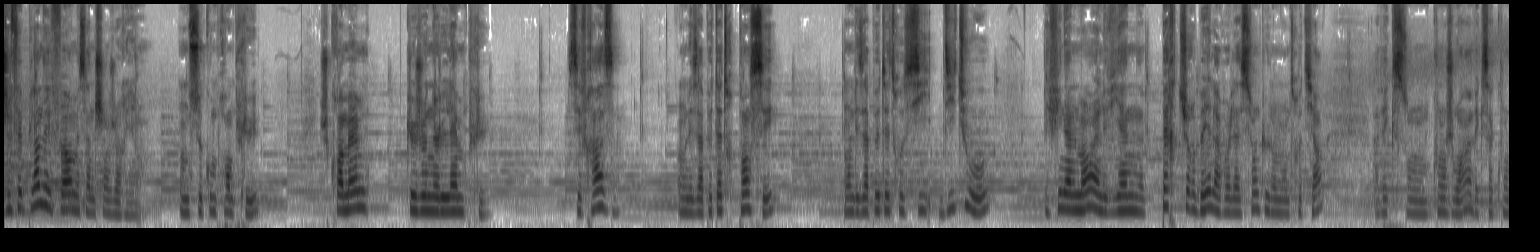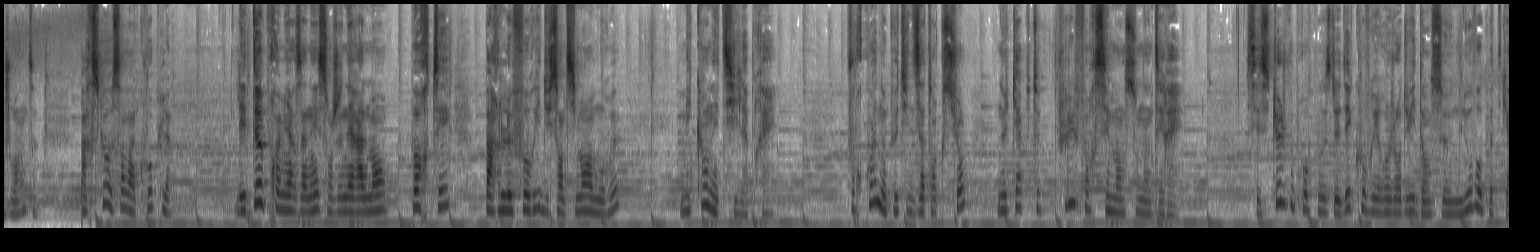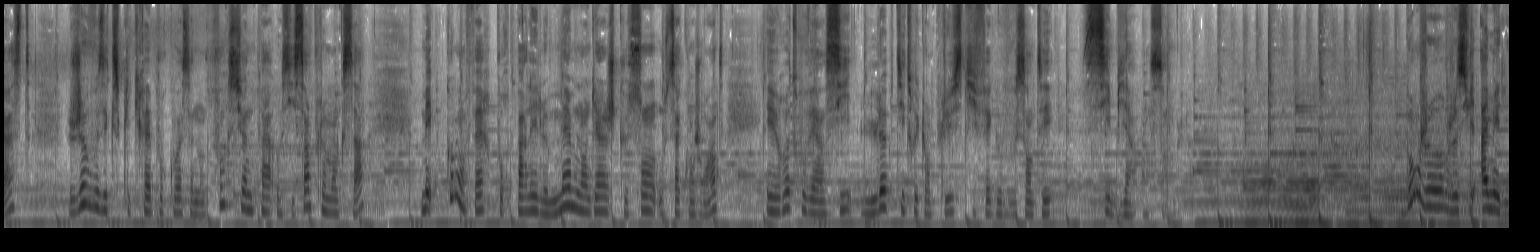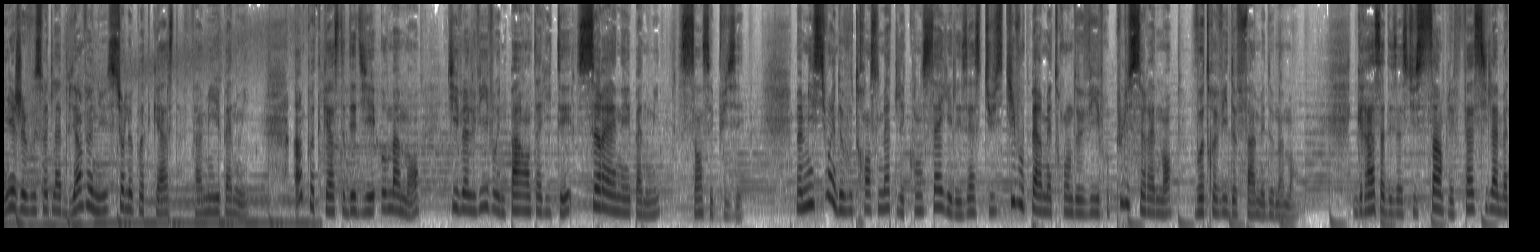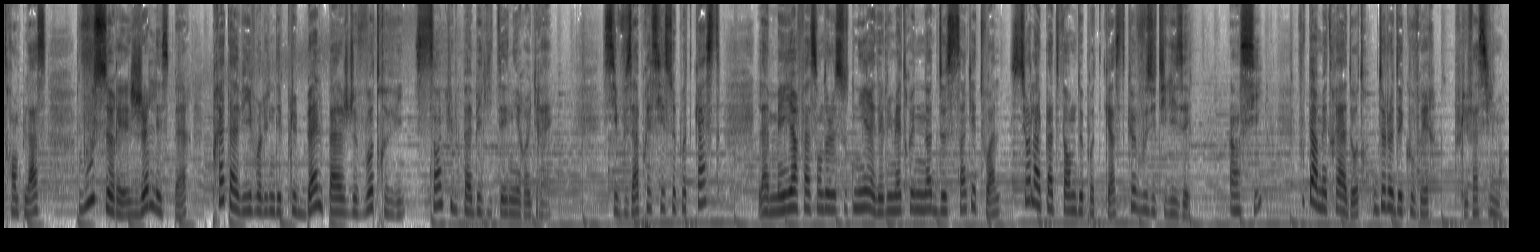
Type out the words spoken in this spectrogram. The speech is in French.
Je fais plein d'efforts mais ça ne change rien. On ne se comprend plus. Je crois même que je ne l'aime plus. Ces phrases, on les a peut-être pensées, on les a peut-être aussi dit tout haut, et finalement elles viennent perturber la relation que l'on entretient avec son conjoint, avec sa conjointe, parce qu'au sein d'un couple, les deux premières années sont généralement portées par l'euphorie du sentiment amoureux, mais qu'en est-il après? Pourquoi nos petites attentions ne captent plus forcément son intérêt C'est ce que je vous propose de découvrir aujourd'hui dans ce nouveau podcast. Je vous expliquerai pourquoi ça ne fonctionne pas aussi simplement que ça, mais comment faire pour parler le même langage que son ou sa conjointe et retrouver ainsi le petit truc en plus qui fait que vous vous sentez si bien ensemble. Bonjour, je suis Amélie et je vous souhaite la bienvenue sur le podcast Famille épanouie, un podcast dédié aux mamans qui veulent vivre une parentalité sereine et épanouie sans s'épuiser. Ma mission est de vous transmettre les conseils et les astuces qui vous permettront de vivre plus sereinement votre vie de femme et de maman. Grâce à des astuces simples et faciles à mettre en place, vous serez, je l'espère, prête à vivre l'une des plus belles pages de votre vie sans culpabilité ni regret. Si vous appréciez ce podcast, la meilleure façon de le soutenir est de lui mettre une note de 5 étoiles sur la plateforme de podcast que vous utilisez. Ainsi, vous permettrez à d'autres de le découvrir plus facilement.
